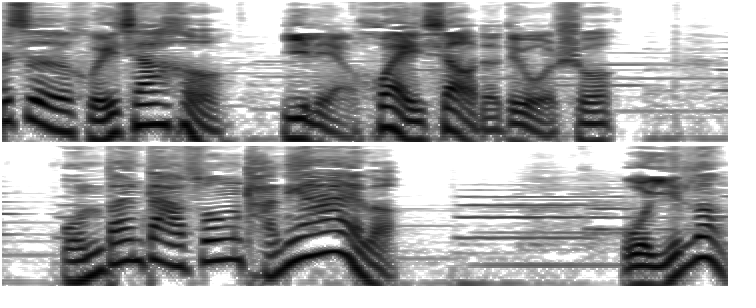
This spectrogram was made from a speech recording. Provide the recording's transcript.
儿子回家后，一脸坏笑的对我说：“我们班大风谈恋爱了。”我一愣，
